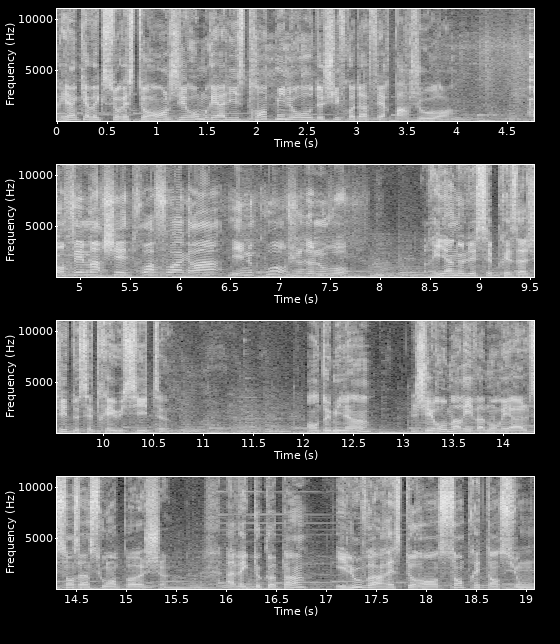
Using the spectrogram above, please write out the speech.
Rien qu'avec ce restaurant, Jérôme réalise 30 000 euros de chiffre d'affaires par jour. On fait marcher trois foie gras et une courge de nouveau. Rien ne laissait présager de cette réussite. En 2001, Jérôme arrive à Montréal sans un sou en poche. Avec deux copains, il ouvre un restaurant sans prétention.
